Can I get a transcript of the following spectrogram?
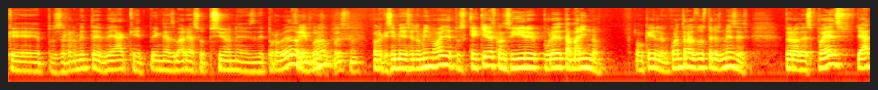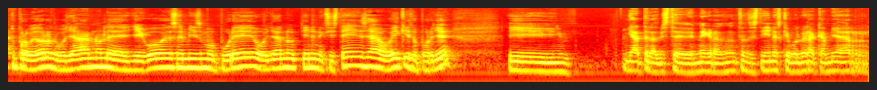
Que pues realmente vea que tengas varias opciones de proveedores, Sí, por ¿no? supuesto. Porque si me dicen lo mismo, oye, pues ¿qué quieres conseguir puré de tamarindo? Ok, lo encuentras dos, tres meses. Pero después ya tu proveedor o ya no le llegó ese mismo puré o ya no tienen existencia o X o por Y. Y ya te las viste negras, ¿no? Entonces tienes que volver a cambiar,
